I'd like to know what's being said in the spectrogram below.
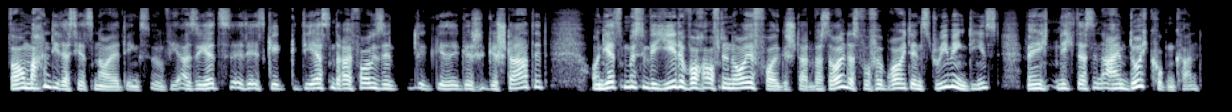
warum machen die das jetzt neuerdings irgendwie? Also jetzt, äh, es, die ersten drei Folgen sind ge- gestartet und jetzt müssen wir jede Woche auf eine neue Folge starten. Was soll denn das? Wofür brauche ich den Streamingdienst, wenn ich nicht das in einem durchgucken kann?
